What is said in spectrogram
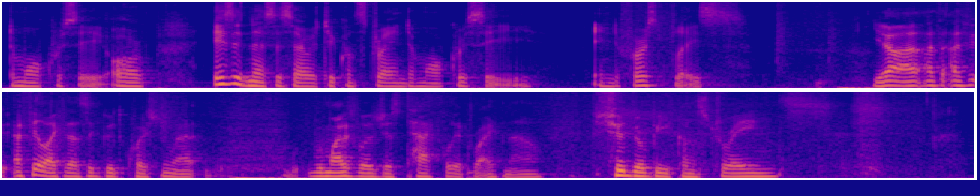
democracy, or is it necessary to constrain democracy in the first place? Yeah, I, I, I feel like that's a good question. We might as well just tackle it right now. Should there be constraints?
